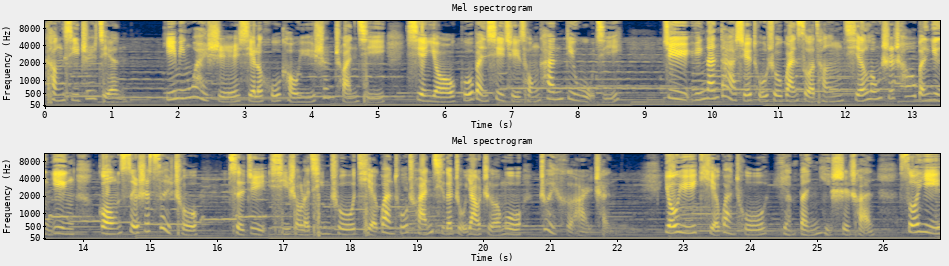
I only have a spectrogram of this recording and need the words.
康熙之间，移民外史写了《虎口余生传奇》，现有古本戏曲丛刊第五集，据云南大学图书馆所藏乾隆时抄本影印，共四十四处。此剧吸收了清初铁罐图传奇的主要折木缀合而成。由于铁罐图原本已失传，所以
